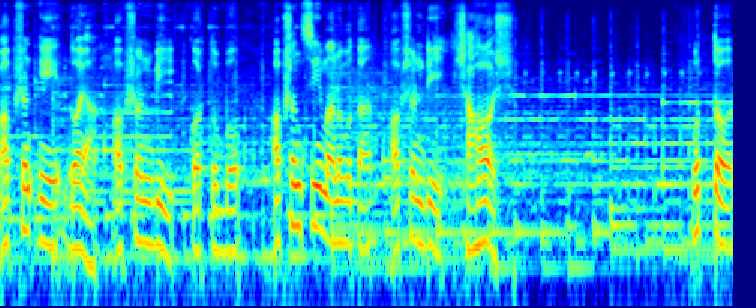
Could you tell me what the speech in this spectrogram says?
অপশন এ, দয়া। অপশন বি, কর্তব্য। অপশন সি, মানবতা। অপশন ডি, সাহস। উত্তর,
